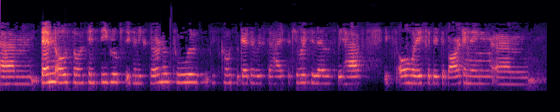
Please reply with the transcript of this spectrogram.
Um, then also, since D-Groups is an external tool, this goes together with the high security levels we have, it's always a bit of bargaining um,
